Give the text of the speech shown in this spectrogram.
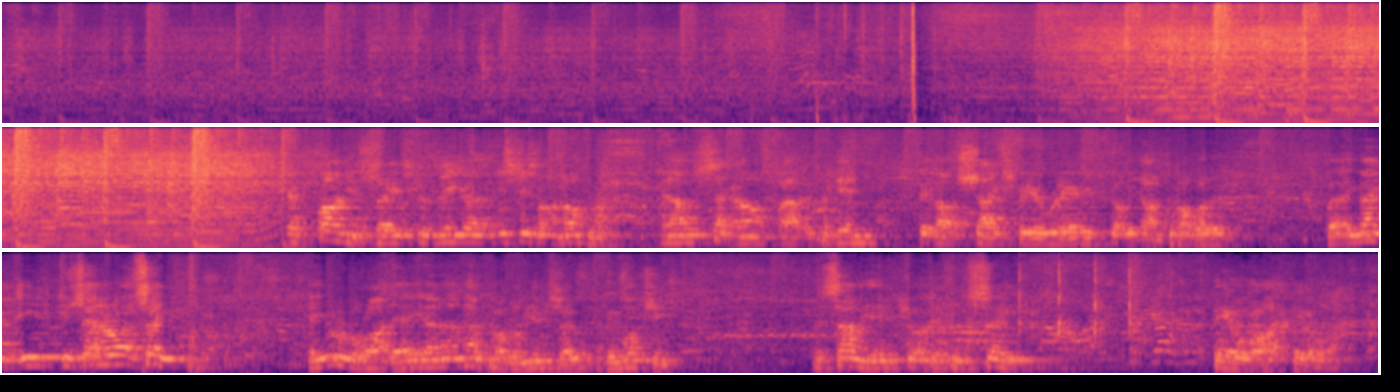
Yeah, find your seats because the uh, it's just like an opera. You know, second half about to begin. bit like Shakespeare, really. It's got to be done properly. But he mate, you, you sat in the right seat. You're all right there. Yeah, no, no problem. You two, I've been watching. But some of you have got a different seat. Be all right. Be all right.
